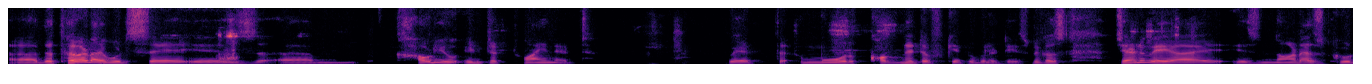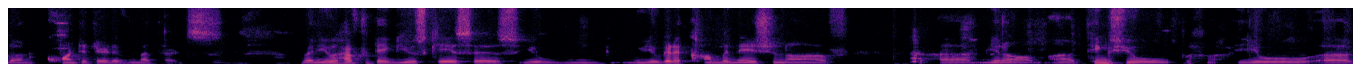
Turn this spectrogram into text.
Uh, the third, I would say, is um, how do you intertwine it with more cognitive capabilities? Because generative AI is not as good on quantitative methods. When you have to take use cases, you you get a combination of uh, you know uh, things you you uh,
